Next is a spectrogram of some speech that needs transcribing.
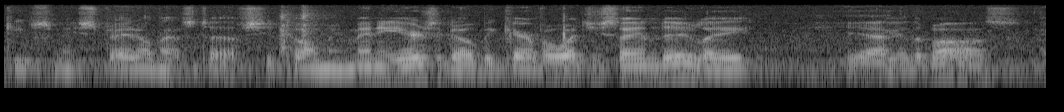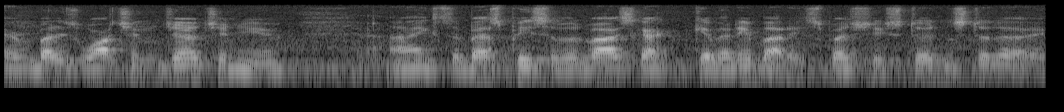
keeps me straight on that stuff. She told me many years ago, be careful what you say and do, Lee. Yeah. You're the boss. Everybody's watching and judging you. Yeah. I think it's the best piece of advice I could give anybody, especially students today.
